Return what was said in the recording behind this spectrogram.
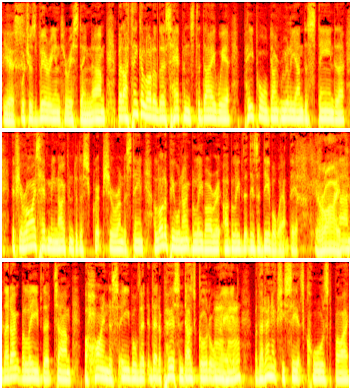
Yes. Which was very interesting. Um, but I think a lot of this happens today where people don't really understand. Uh, if your eyes haven't been open to the scripture or understand, a lot of people don't believe, I, re- I believe that there's a devil out there. Right. Um, they don't believe that um, behind this evil that, that a person does good or bad, but they don't actually see it's caused by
